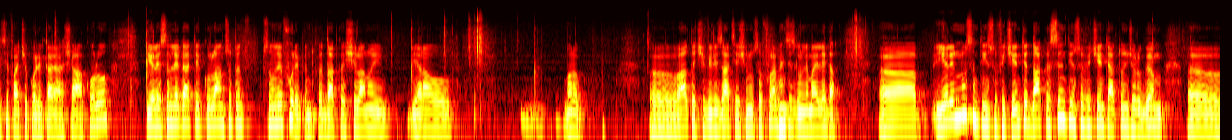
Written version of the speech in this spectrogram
se face colectarea așa acolo. Ele sunt legate cu lanțul pentru să nu le fure, pentru că dacă și la noi erau, mă rog, uh, altă civilizație și nu să fura, bineînțeles că nu le mai lega. Uh, ele nu sunt insuficiente. Dacă sunt insuficiente, atunci rugăm uh,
